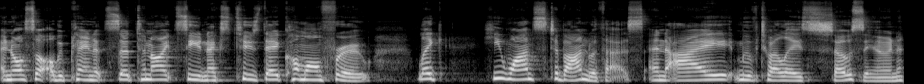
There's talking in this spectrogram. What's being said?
and also, I'll be playing at Sid tonight. See you next Tuesday. Come on through. Like, he wants to bond with us. And I moved to LA so soon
